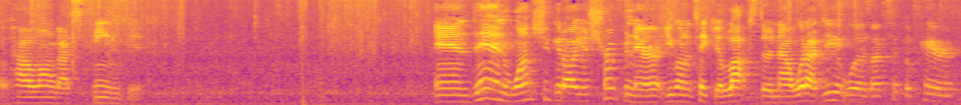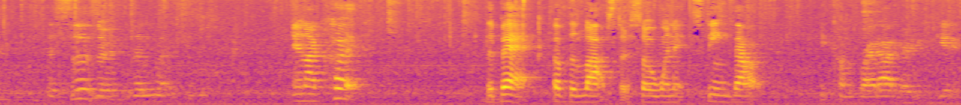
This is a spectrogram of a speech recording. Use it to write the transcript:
of how long I steamed it. And then once you get all your shrimp in there, you're going to take your lobster. Now what I did was I took a pair of scissors and I cut the back of the lobster so when it steams out, it comes right out there. You can get it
